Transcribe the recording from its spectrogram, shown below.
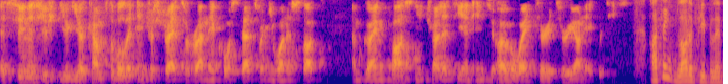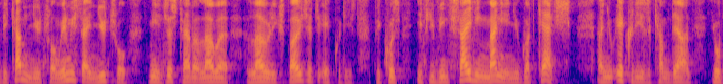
as soon as you, are comfortable that interest rates have run their course, that's when you want to start I'm going past neutrality and into overweight territory on equities. I think a lot of people have become neutral. When we say neutral, it means just have a lower, lower exposure to equities. Because if you've been saving money and you've got cash and your equities have come down, your,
